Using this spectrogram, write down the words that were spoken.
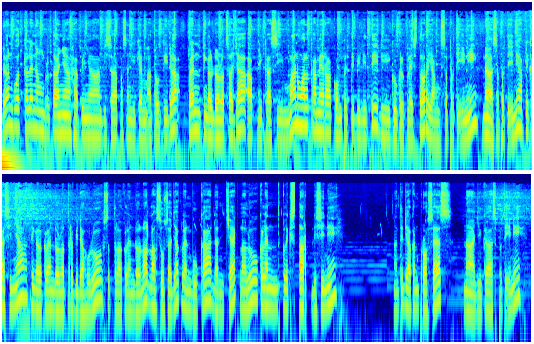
Dan buat kalian yang bertanya HP-nya bisa pasang Gcam atau tidak, kalian tinggal download saja aplikasi manual kamera compatibility di Google Play Store yang seperti ini. Nah, seperti ini aplikasinya, tinggal kalian download terlebih dahulu. Setelah kalian download, langsung saja kalian buka dan cek. Lalu kalian klik start di sini. Nanti dia akan proses. Nah, jika seperti ini,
